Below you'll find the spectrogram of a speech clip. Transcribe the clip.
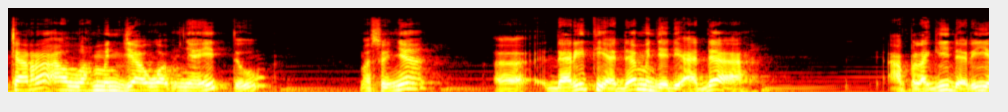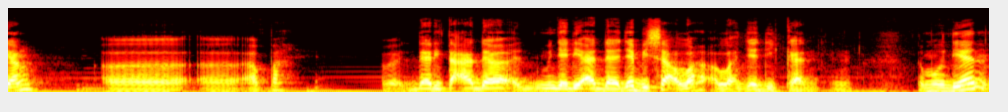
cara Allah menjawabnya itu, maksudnya eh, dari tiada menjadi ada, apalagi dari yang eh, eh, apa? Dari tak ada menjadi ada aja bisa Allah Allah jadikan. Kemudian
